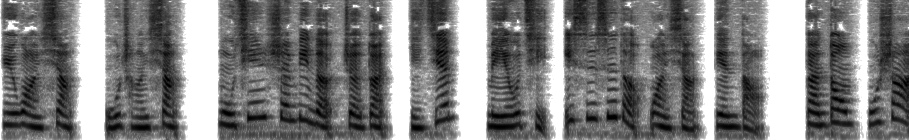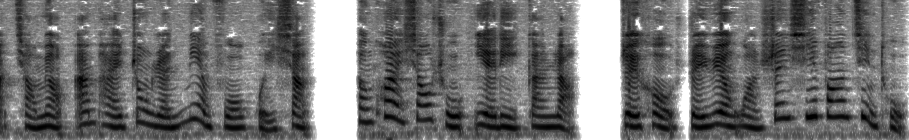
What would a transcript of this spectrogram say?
虚妄相、无常相。母亲生病的这段期间。没有起一丝丝的妄想颠倒，感动菩萨巧妙安排众人念佛回向，很快消除业力干扰，最后随愿往生西方净土。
